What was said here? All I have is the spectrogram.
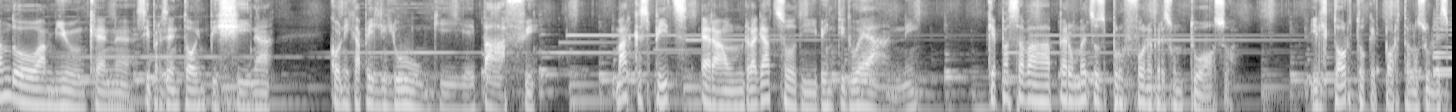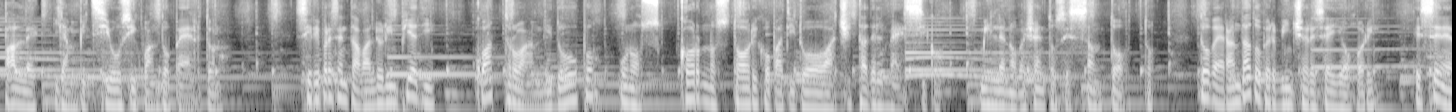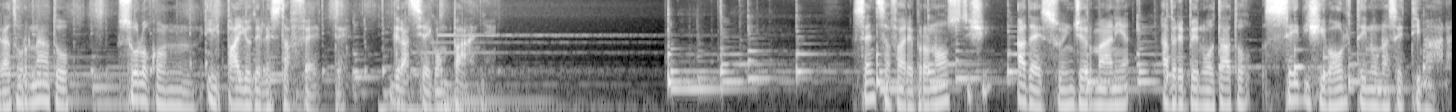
Quando a München si presentò in piscina, con i capelli lunghi e baffi, Mark Spitz era un ragazzo di 22 anni che passava per un mezzo sbruffone presuntuoso, il torto che portano sulle spalle gli ambiziosi quando perdono. Si ripresentava alle Olimpiadi quattro anni dopo uno scorno storico patito a Città del Messico, 1968, dove era andato per vincere sei ori e se n'era tornato solo con il paio delle staffette, grazie ai compagni. Senza fare pronostici, adesso in Germania avrebbe nuotato 16 volte in una settimana.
